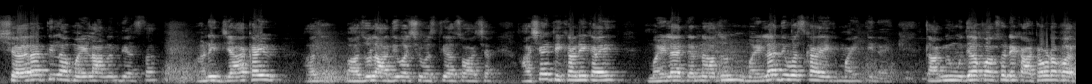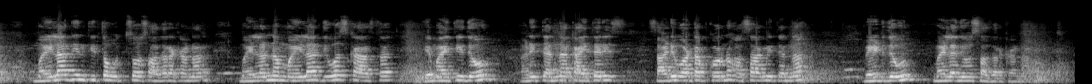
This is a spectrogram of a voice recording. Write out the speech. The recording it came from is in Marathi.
शहरातील महिला आनंदी असतात. आणि ज्या काही आज बाजूला आदिवासी वस्ती असो अशा अशा ठिकाणी काही महिला आहेत. त्यांना अजून महिला दिवस काय एक माहिती नाही. तर आम्ही उद्यापासून एक आठवडाभर महिला दिन तिथं उत्सव साजरा करणार. महिलांना महिला दिवस काय असतं हे माहिती देऊन आणि त्यांना काहीतरी साडी वाटप करून असं आम्ही त्यांना भेट देऊन महिला दिवस साजरा करणार आहोत.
